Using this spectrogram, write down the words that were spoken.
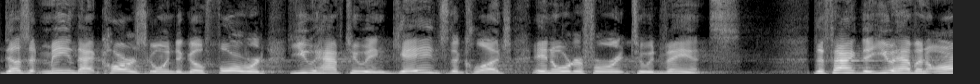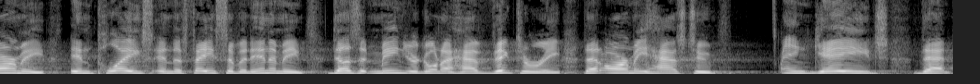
doesn't mean that car is going to go forward. You have to engage the clutch in order for it to advance. The fact that you have an army in place in the face of an enemy doesn't mean you're going to have victory. That army has to engage that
